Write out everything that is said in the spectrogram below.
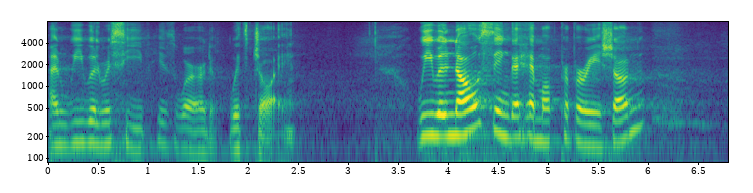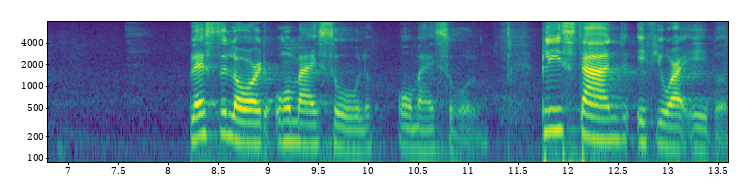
and we will receive his word with joy. We will now sing the hymn of preparation. Bless the Lord, O my soul, O my soul. Please stand if you are able.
